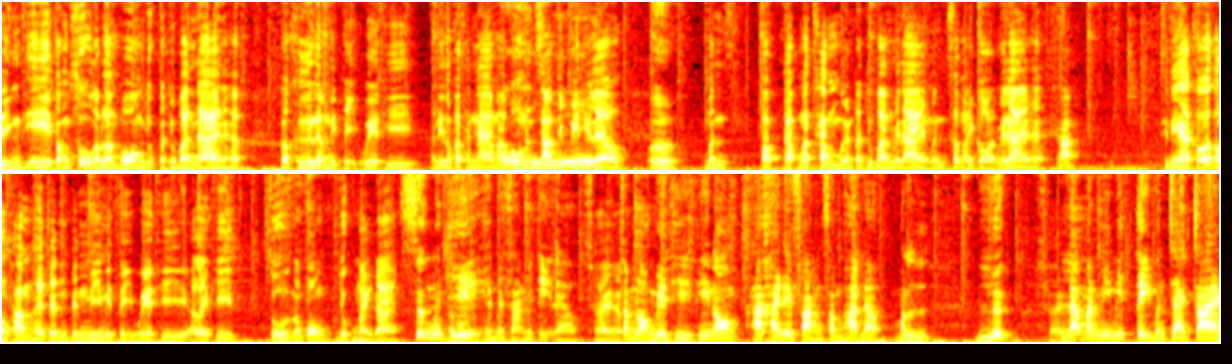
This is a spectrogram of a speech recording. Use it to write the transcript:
สิ่งที่ต้องสู้กับลำโพงยุคปัจจุบันได้นะครับ ก็คือเรื่องมิติเวที อันนี้ต้องพัฒนามาเพราะว่ามัน โอ้โห 30 ปีที่แล้ว เออ มัน ปรับกลับมาทำเหมือนปัจจุบันไม่ได้เหมือนสมัยก่อนไม่ได้นะฮะครับ ทีเนี้ยเขาก็ต้องทำให้เป็นเป็นมีมิติเวทีอะไรที่สู้ลำโพงยุคใหม่ได้ ซึ่งเมื่อกี้เห็นเป็นสามมิติแล้วใช่ครับจำลองเวทีพี่น้องถ้าใครได้ฟังสัมผัสแล้วมันลึกใช่และมันมีมิติมันแจกแจง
